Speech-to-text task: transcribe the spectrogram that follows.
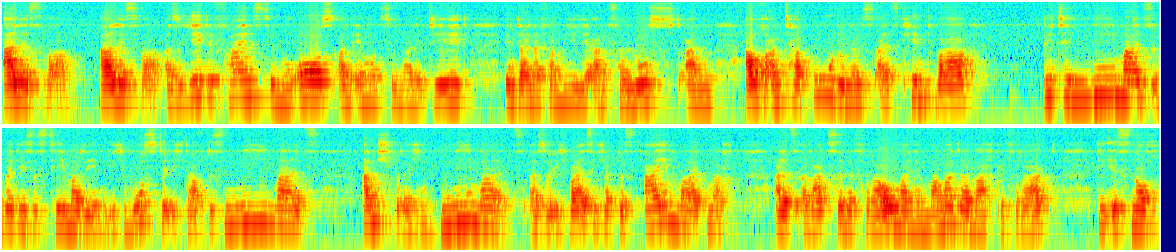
alles wahr, alles wahr. Also jede feinste Nuance an Emotionalität in deiner Familie, an Verlust, an, auch an Tabu. Du nimmst als Kind wahr, bitte niemals über dieses Thema reden. Ich wusste, ich darf das niemals ansprechen, niemals. Also ich weiß, ich habe das einmal gemacht als erwachsene Frau meine Mama danach gefragt. Die ist noch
